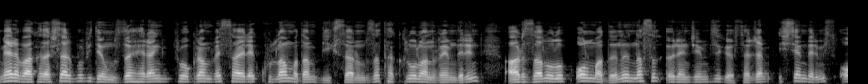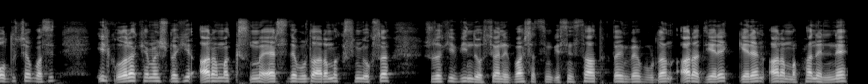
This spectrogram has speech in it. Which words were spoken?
Merhaba arkadaşlar, bu videomuzda herhangi bir program vesaire kullanmadan bilgisayarımıza takılı olan RAM'lerin arızalı olup olmadığını nasıl öğreneceğimizi göstereceğim. İşlemlerimiz oldukça basit. İlk olarak hemen şuradaki arama kısmına eğer sizde burada arama kısmı yoksa şuradaki Windows yani başlat simgesini sağ tıklayın ve buradan ara diyerek gelen arama paneline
